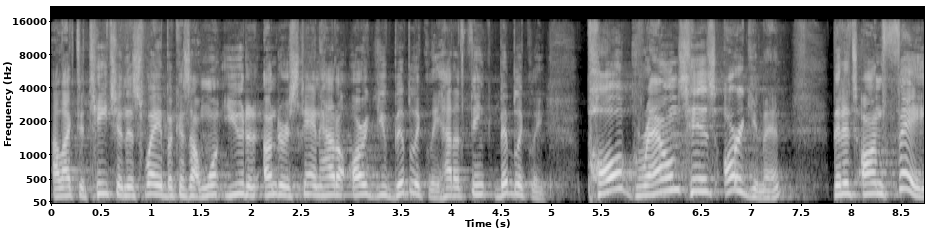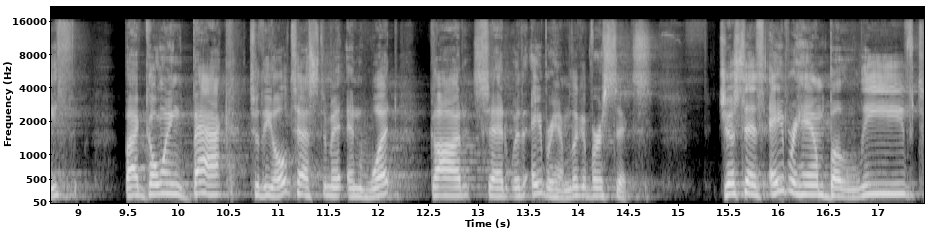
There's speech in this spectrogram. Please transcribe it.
I like to teach in this way because I want you to understand how to argue biblically, how to think biblically. Paul grounds his argument that it's on faith by going back to the Old Testament and what God said with Abraham. Look at verse six. Just as Abraham believed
